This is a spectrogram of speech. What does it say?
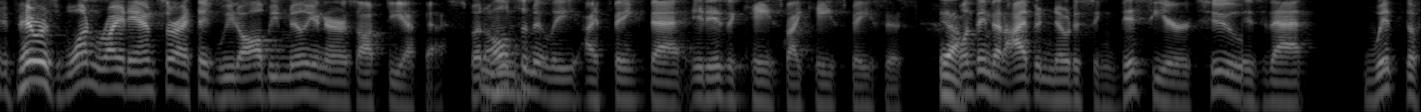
if there was one right answer, I think we'd all be millionaires off DFS. But mm. ultimately, I think that it is a case by case basis. Yeah. One thing that I've been noticing this year too is that with the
